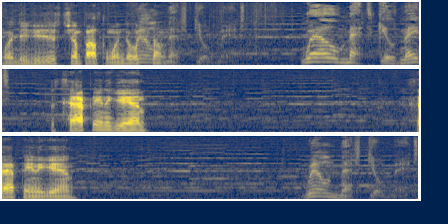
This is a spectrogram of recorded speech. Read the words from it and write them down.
What, did you just jump out the window or Well something? met, guildmate. Well met, guildmate. It's happening again. It's happening again. Well met, guildmate.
